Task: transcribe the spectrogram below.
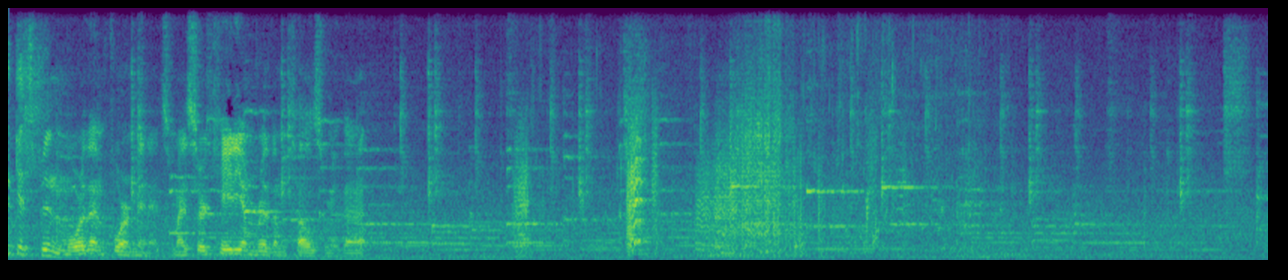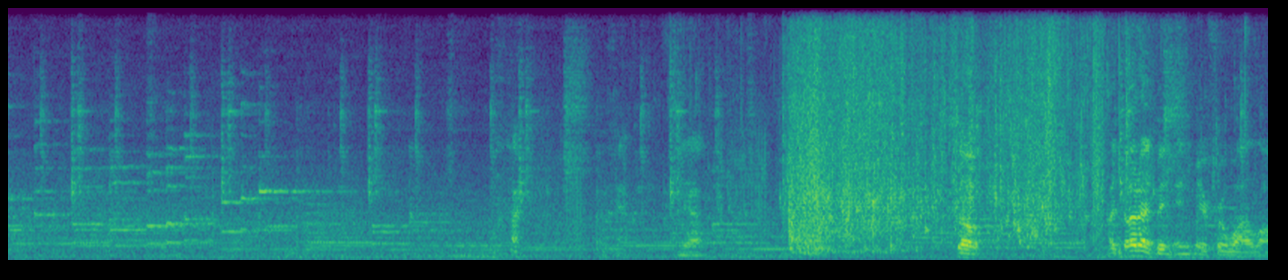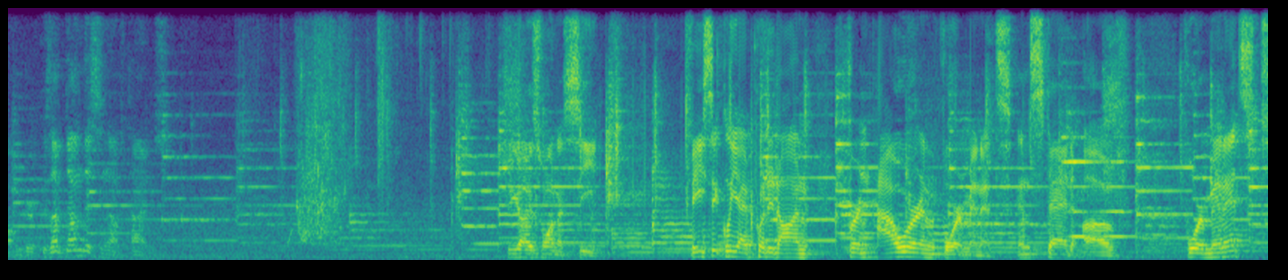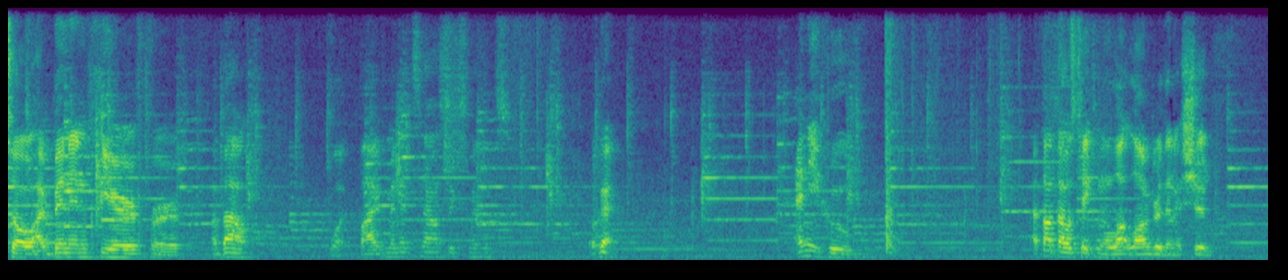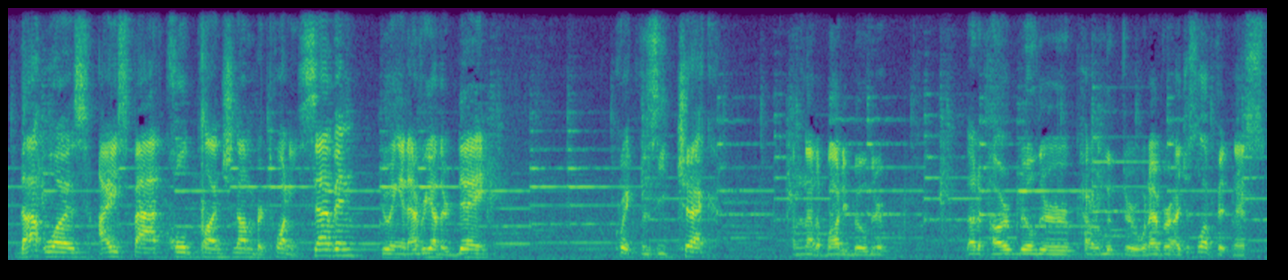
Like it's been more than four minutes. My circadian rhythm tells me that. Yeah. So, I thought I'd been in here for a while longer because I've done this enough times. You guys want to see. Basically, I put it on for an hour and four minutes instead of four minutes. So I've been in here for about, what, five minutes now, six minutes? Okay. Anywho, I thought that was taking a lot longer than it should. That was ice bath cold plunge number 27. Doing it every other day. Quick physique check. I'm not a bodybuilder, not a power builder, power lifter, whatever. I just love fitness.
